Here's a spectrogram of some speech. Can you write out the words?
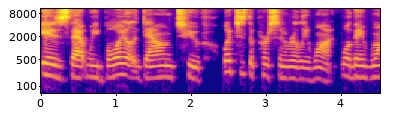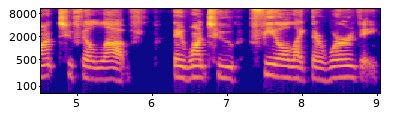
is that we boil it down to what does the person really want? Well, they want to feel love they want to feel like they're worthy.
